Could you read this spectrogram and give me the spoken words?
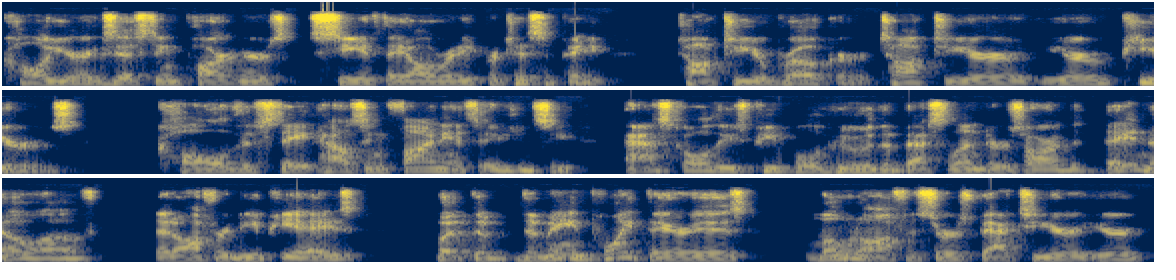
call your existing partners, see if they already participate. Talk to your broker, talk to your, your peers, call the state housing finance agency. Ask all these people who the best lenders are that they know of that offer DPAs. But the, the main point there is loan officers, back to your, your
